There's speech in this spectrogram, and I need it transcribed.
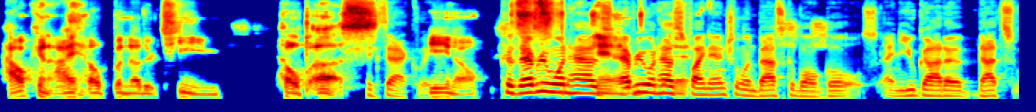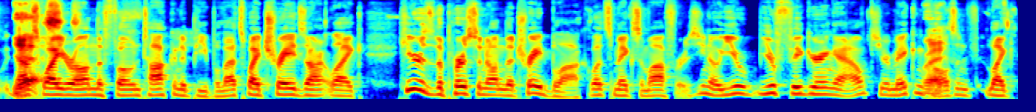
how can i help another team help us exactly. you know? Because everyone has and, everyone has financial and basketball goals and you gotta that's that's yes. why you're on the phone talking to people. That's why trades aren't like here's the person on the trade block let's make some offers. You know you're you're figuring out you're making calls right. and like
